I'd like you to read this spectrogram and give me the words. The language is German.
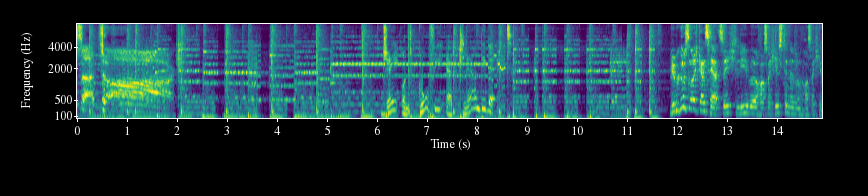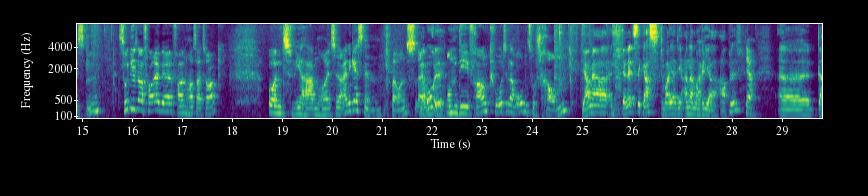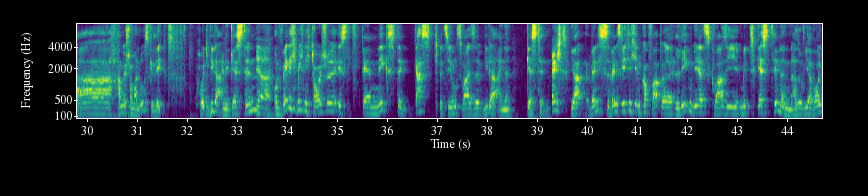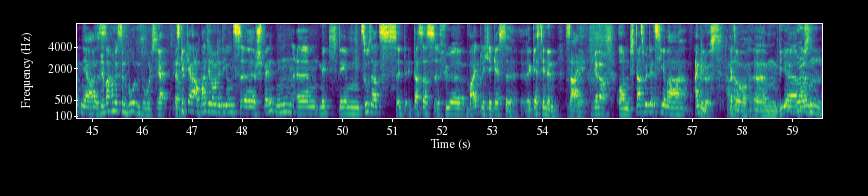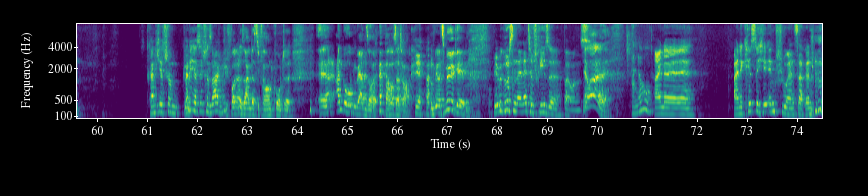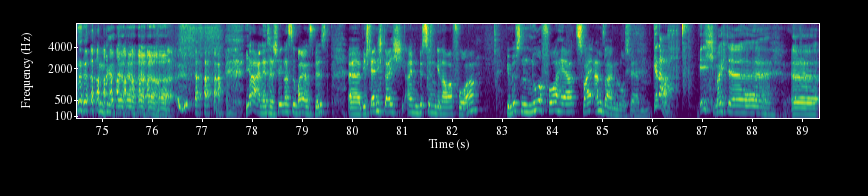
Hossa Talk. Jay und Goofy erklären die Welt. Wir begrüßen euch ganz herzlich, liebe Hossarchistinnen und Hossarchisten, zu dieser Folge von Hossa Talk. Und wir haben heute eine Gästin bei uns, ähm, Jawohl. um die Frauenquote nach oben zu schrauben. Wir haben ja, der letzte Gast war ja die Anna-Maria Appel. Ja, Äh, da haben wir schon mal losgelegt. Heute wieder eine Gästin. Ja. Und wenn ich mich nicht täusche, ist der nächste Gast beziehungsweise wieder eine Gästin. Echt? Ja, wenn ich es wenn ich's richtig im Kopf habe, äh, legen wir jetzt quasi mit Gästinnen. Also wir wollten ja... wir machen ein bisschen Bodengut. Ja, es gibt ja auch manche Leute, die uns äh, spenden ähm, mit dem Zusatz, äh, dass das für weibliche Gäste, äh, Gästinnen sei. Genau. Und das wird jetzt hier mal eingelöst. Also ähm, wir, Wir wollen. Kann ich jetzt schon, kann ich das jetzt schon sagen? Ich wollte nur sagen, dass die Frauenquote äh, angehoben werden soll bei Hossa Talk. Ja. Und wir uns Mühe geben. Wir begrüßen Annette Friese bei uns. Jawohl! Hallo. Eine, eine christliche Influencerin. ja, Annette, schön, dass du bei uns bist. Äh, wir stellen dich gleich ein bisschen genauer vor. Wir müssen nur vorher zwei Ansagen loswerden. Genau. Ich möchte äh,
